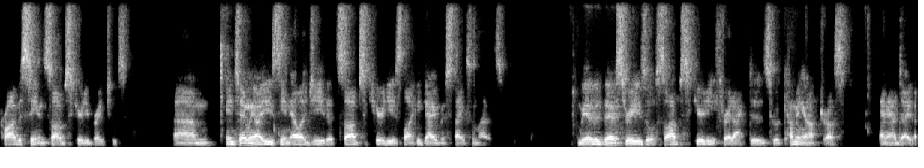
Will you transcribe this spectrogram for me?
privacy and cybersecurity breaches. Um, internally, I use the analogy that cybersecurity is like a game of snakes and ladders. We have adversaries or cybersecurity threat actors who are coming after us and our data.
